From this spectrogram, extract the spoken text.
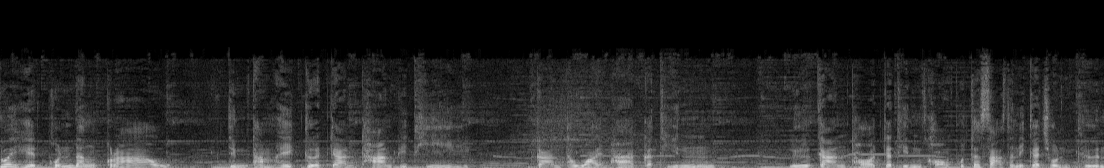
ด้วยเหตุผลดังกล่าว จึงทำให้เกิดการทานพิธี การถวายผ้ากระถิน หรือการทอดกระถินของพุทธศาสนิกชนขึ้น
